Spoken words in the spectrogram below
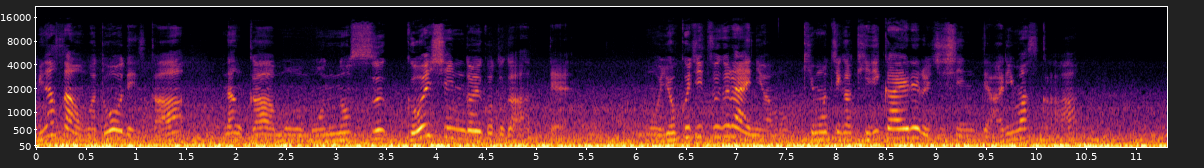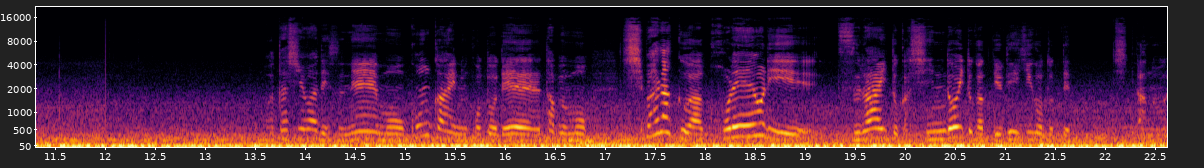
皆さんはどうですか？なんかもうものすごいしんどいことがあってもう翌日ぐらいにはもう気持ちが切り替えれる自信ってありますか？私はですねもう今回のことで多分もうしばらくはこれより辛いとかしんどいとかっていう出来事ってあの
